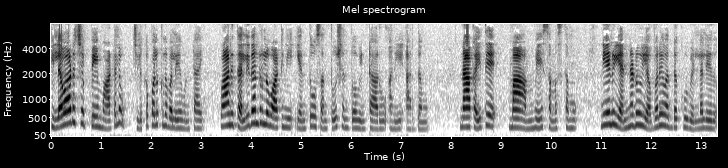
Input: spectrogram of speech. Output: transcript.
పిల్లవాడు చెప్పే మాటలు చిలుక పలుకుల వలె ఉంటాయి. వాని తల్లిదండ్రులు వాటిని ఎంతో సంతోషంతో వింటారు అని అర్థము. నాకైతే మా అమ్మే సమస్తము. నేను ఎన్నడూ ఎవరి వద్దకు వెళ్ళలేదు.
